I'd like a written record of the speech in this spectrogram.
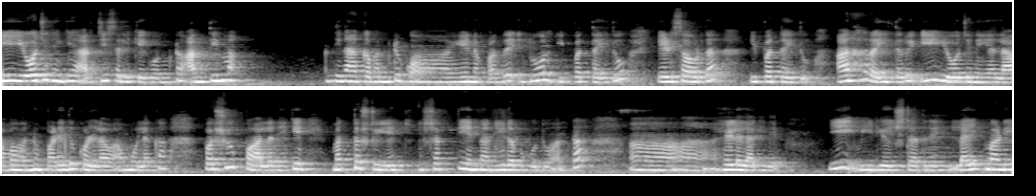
ಈ ಯೋಜನೆಗೆ ಅರ್ಜಿ ಸಲ್ಲಿಕೆಗೆ ಬಂದ್ಬಿಟ್ಟು ಅಂತಿಮ ದಿನಾಂಕ ಬಂದ್ಬಿಟ್ಟು ಏನಪ್ಪ ಅಂದರೆ ಜೂನ್ ಇಪ್ಪತ್ತೈದು, ಎರಡು ಸಾವಿರದ ಇಪ್ಪತ್ತೈದು. ಅರ್ಹ ರೈತರು ಈ ಯೋಜನೆಯ ಲಾಭವನ್ನು ಪಡೆದುಕೊಳ್ಳುವ ಮೂಲಕ ಪಶುಪಾಲನೆಗೆ ಮತ್ತಷ್ಟು ಶಕ್ತಿಯನ್ನು ನೀಡಬಹುದು ಅಂತ ಹೇಳಲಾಗಿದೆ. ಈ ವಿಡಿಯೋ ಇಷ್ಟ ಆದರೆ ಲೈಕ್ ಮಾಡಿ,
